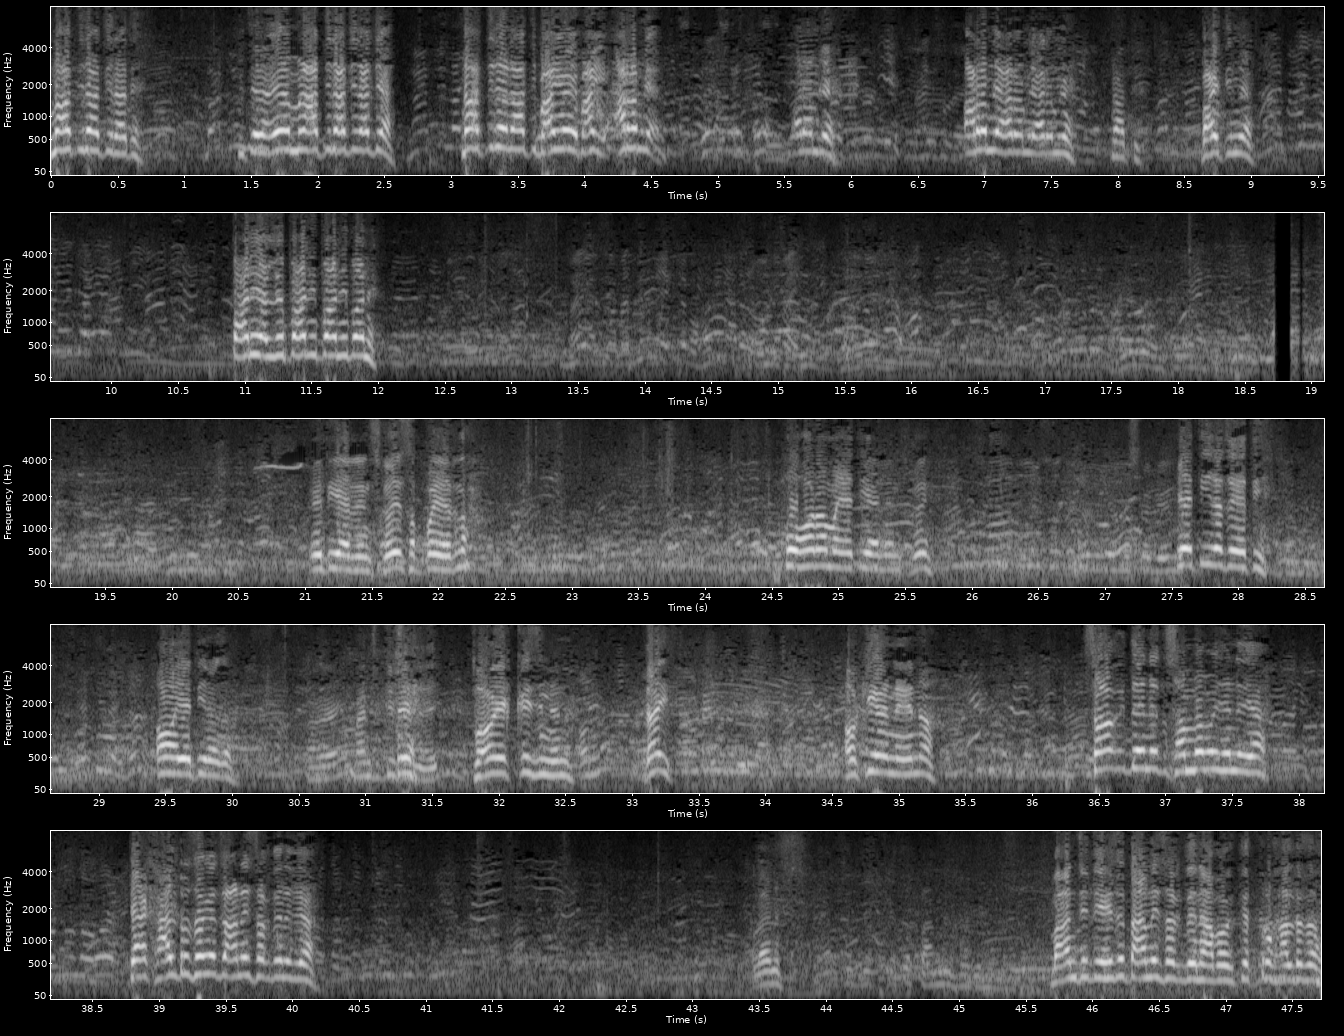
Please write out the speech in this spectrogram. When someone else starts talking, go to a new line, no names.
नाति नाति नाति। ए नाति नाति नाति। नाति र नाति भाइ है भाइ आरामले आरामले आरामले आरामले आरामले नाति भाइ तिमी। पानी हाल्ने पानी पानी पानी। यति एयरलाइन्स गयो सबै हेर्न। पोखरामा यति एयरलाइन्स गयो। यति रहेछ यति। अँ यति रहेछ
मान्छे के
ए, भयो एकैछिन हेर्न। दाइ। अब के गर्ने हेर्न। सक्दैन त सम्भवै छैन त्यहाँ। त्यहाँ खाल्टो छ कि जानै सक्दैन त्यहाँ। मान्छे देखेछ तानै सक्दैन अब त्यत्रो खाल्टो छ।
